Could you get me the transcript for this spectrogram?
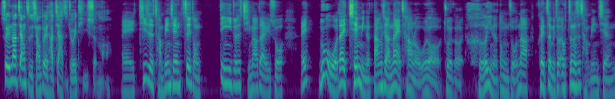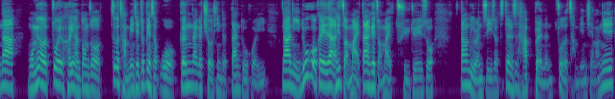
所以那这样子相对它价值就会提升嘛。诶、其实场边签这种定义就是奇妙在于说，诶、如果我在签名的当下那一刹那，我有做一个合影的动作，那可以证明说，诶、欸，我真的是场边签。那我没有做一个合影的动作，这个场边签就变成我跟那个球星的单独回忆。那你如果可以让他去转卖，当然可以转卖，取决于说。当有人质疑说，这真的是他本人做的场边签吗？因为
